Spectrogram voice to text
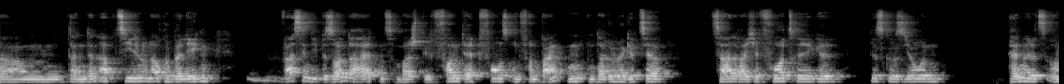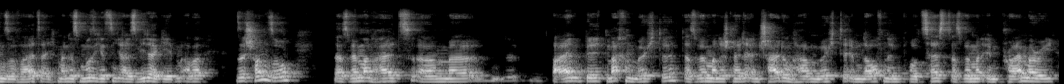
ähm, dann, dann abzielen und auch überlegen, was sind die Besonderheiten zum Beispiel von Debtfonds und von Banken. Und darüber gibt es ja zahlreiche Vorträge, Diskussionen, Panels und so weiter. Ich meine, das muss ich jetzt nicht alles wiedergeben, aber es ist schon so, dass wenn man halt ähm, Bild machen möchte, dass wenn man eine schnelle Entscheidung haben möchte im laufenden Prozess, dass wenn man im Primary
